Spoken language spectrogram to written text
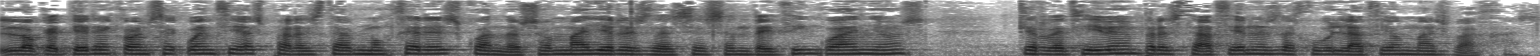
lo que tiene consecuencias para estas mujeres cuando son mayores de 65 años que reciben prestaciones de jubilación más bajas.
